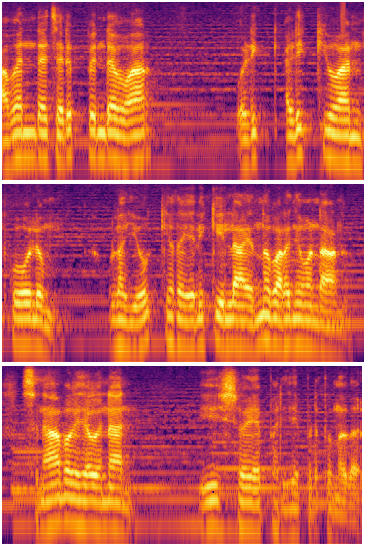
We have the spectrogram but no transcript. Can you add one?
അവന്റെ ചെരുപ്പിന്റെ വാർ ഒഴി അഴിക്കുവാൻ പോലും ഉള്ള യോഗ്യത എനിക്കില്ല എന്ന് പറഞ്ഞുകൊണ്ടാണ് സ്നാപക യോഹന്നാൻ ഈശോയെ പരിചയപ്പെടുത്തുന്നത്.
